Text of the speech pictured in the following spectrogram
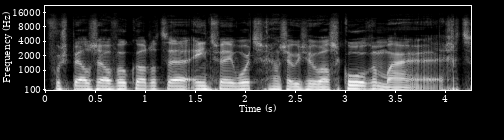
voorspel zelf ook wel dat eh 1-2 wordt. Ze gaan sowieso wel scoren, maar echt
